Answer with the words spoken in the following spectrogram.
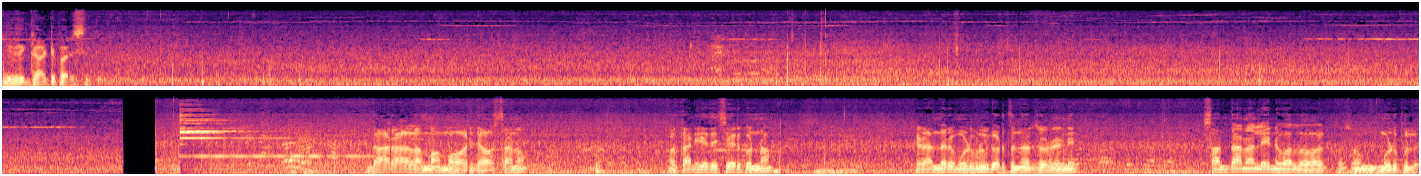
ఇది ఘాటి పరిస్థితి. దారాలమ్మ అమ్మవారి దేవస్థానం. మొత్తానికి అయితే చేరుకున్నాం. ఇక్కడ అందరూ ముడుపులు కడుతున్నారు చూడండి. సంతానం లేని వాళ్ళ కోసం ముడుపులు.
